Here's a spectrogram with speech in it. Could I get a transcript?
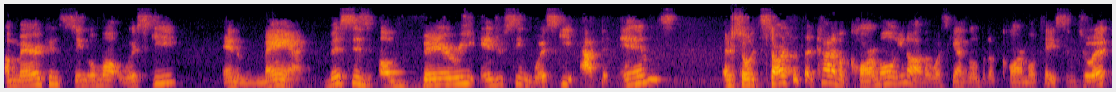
American Single Malt Whiskey. And man, this is a very interesting whiskey at the ends. And so it starts with a kind of a caramel. You know how the whiskey has a little bit of caramel taste into it,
